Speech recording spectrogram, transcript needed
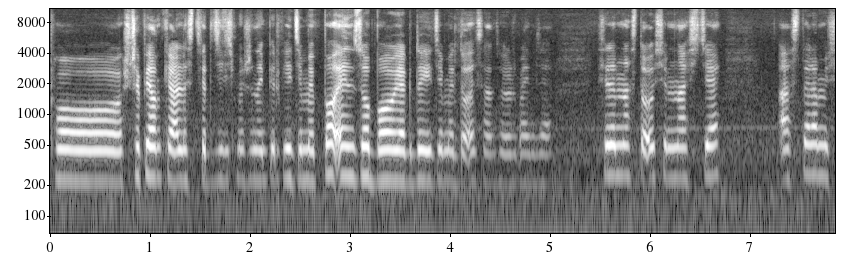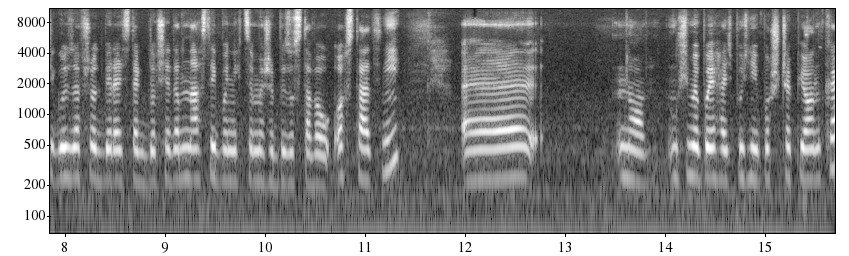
po szczepionkę, ale stwierdziliśmy, że najpierw jedziemy po Enzo, bo jak dojedziemy do Esan, to już będzie 17-18, a staramy się go zawsze odbierać tak do 17, bo nie chcemy, żeby zostawał ostatni. Eee, no, musimy pojechać później po szczepionkę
